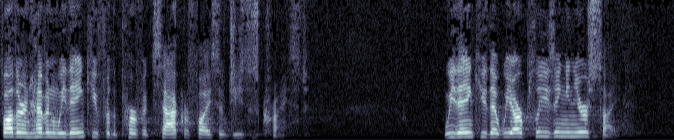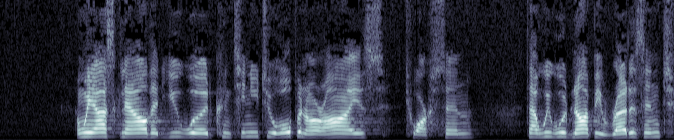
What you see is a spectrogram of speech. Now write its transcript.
Father in heaven, we thank you for the perfect sacrifice of Jesus Christ. We thank you that we are pleasing in your sight. And we ask now that you would continue to open our eyes to our sin, that we would not be reticent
